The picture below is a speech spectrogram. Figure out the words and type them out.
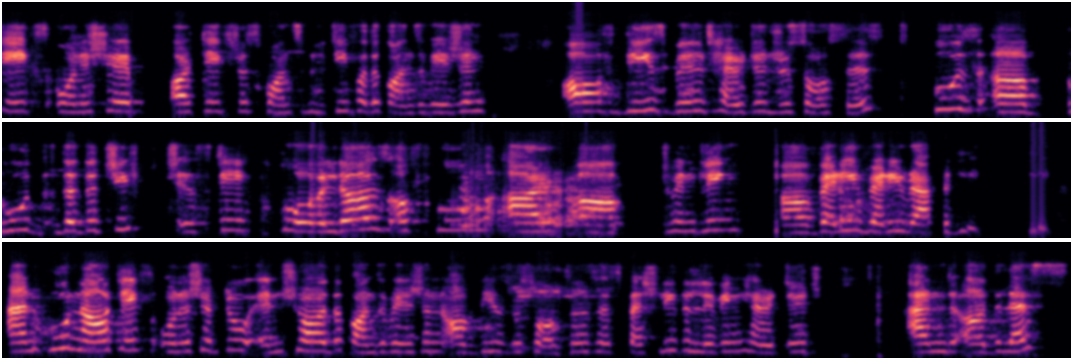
takes ownership or takes responsibility for the conservation of these built heritage resources who's uh, who the, the chief stakeholders of whom are uh, dwindling uh, very very rapidly and who now takes ownership to ensure the conservation of these resources especially the living heritage and uh, the less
